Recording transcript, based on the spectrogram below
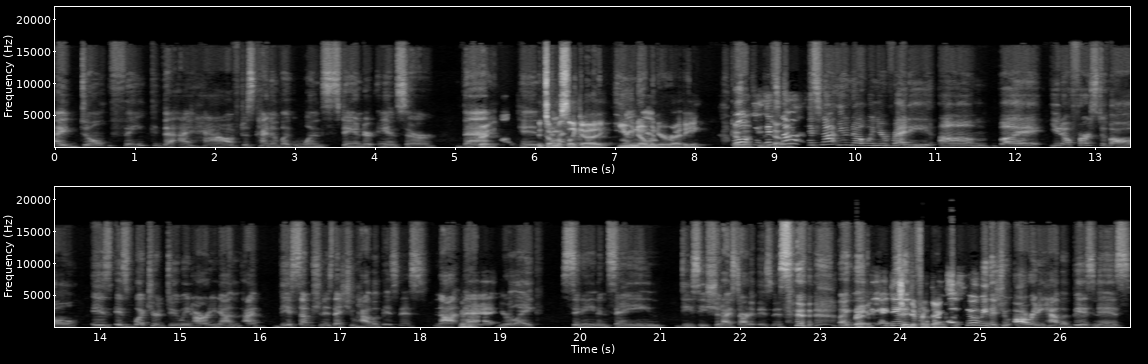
I don't think that I have just kind of like one standard answer that. I can. It's almost like a you know when you're ready. Well, it's not. It's not you know when you're ready. Um, but you know, first of all, is is what you're doing already now. And I, the assumption is that you have a business, not mm-hmm. that you're like sitting and saying, DC, should I start a business? like right. the, the, idea Two different things. Assuming that you already have a business.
